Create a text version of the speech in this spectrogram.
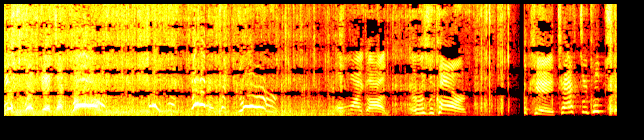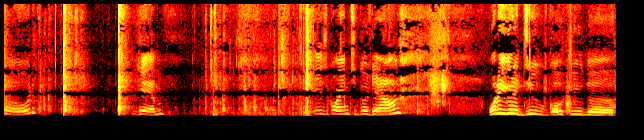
And Oh my god, there was a car. Okay, Tactical Toad, him, is going to go down. What are you going to do? Go through the...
